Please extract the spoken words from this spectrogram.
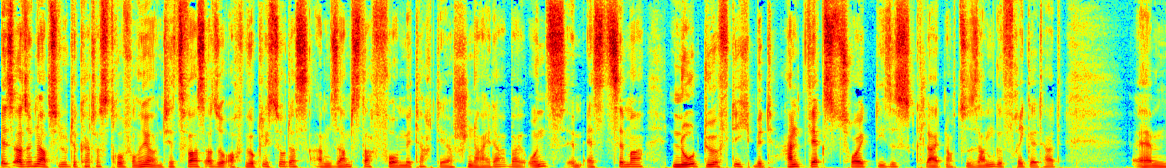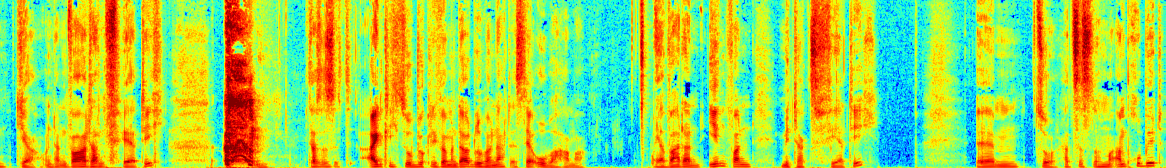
Ist also eine absolute Katastrophe. Ja, und jetzt war es also auch wirklich so, dass am Samstagvormittag der Schneider bei uns im Esszimmer notdürftig mit Handwerkszeug dieses Kleid noch zusammengefrickelt hat. Ähm, ja, und dann war er dann fertig. Das ist eigentlich so wirklich, wenn man darüber nachdenkt, ist der Oberhammer. Er war dann irgendwann mittags fertig. Ähm, so, hat es das nochmal anprobiert?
